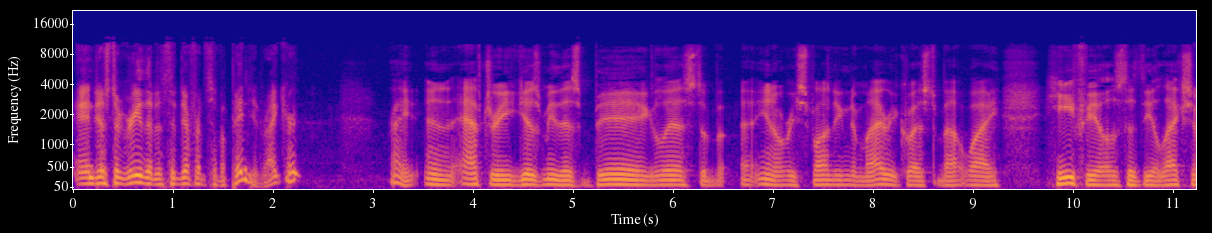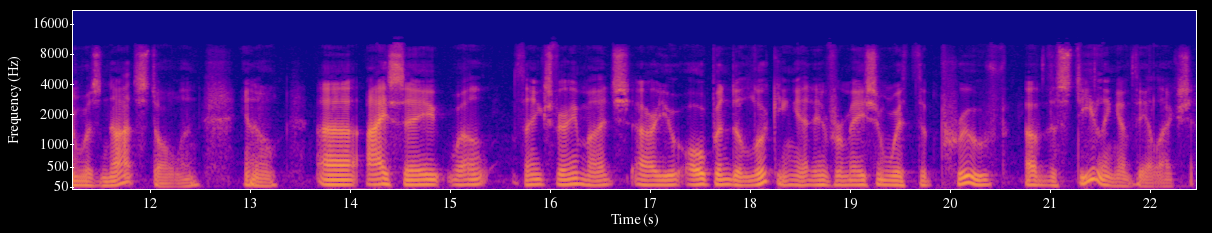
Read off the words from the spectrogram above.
and just agree that it's a difference of opinion, right, Kurt? Right. And after he gives me this big list of, uh, you know, responding to my request about why he feels that the election was not stolen, you know, uh, I say, well, thanks very much. Are you open to looking at information with the proof of the stealing of the election?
